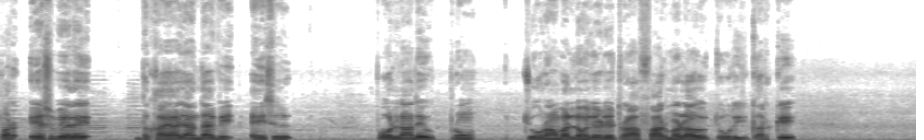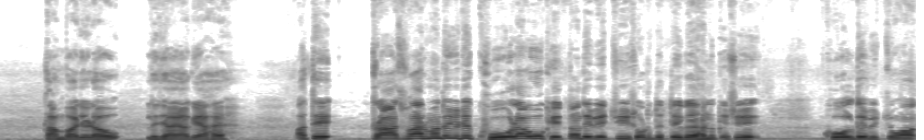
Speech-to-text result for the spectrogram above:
ਪਰ ਇਸ ਵੇਲੇ ਦਿਖਾਇਆ ਜਾਂਦਾ ਵੀ ਇਸ ਪੋਲਾਂ ਦੇ ਉੱਪਰੋਂ ਚੋਰਾਂ ਵੱਲੋਂ ਜਿਹੜੇ ਟਰਾਂਸਫਾਰਮਰ ਆ ਉਹ ਚੋਰੀ ਕਰਕੇ ਤਾਂਬਾ ਜਿਹੜਾ ਉਹ ਲਿਜਾਇਆ ਗਿਆ ਹੈ। ਅਤੇ ਟਰਾਂਸਫਾਰਮਰ ਦੇ ਜਿਹੜੇ ਖੋਲ ਆ, ਉਹ ਖੇਤਾਂ ਦੇ ਵਿੱਚ ਹੀ ਸੁੱਟ ਦਿੱਤੇ ਗਏ ਹਨ। ਕਿਸੇ ਖੋਲ ਦੇ ਵਿੱਚੋਂ ਆ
